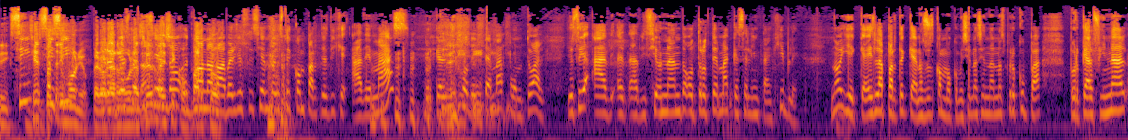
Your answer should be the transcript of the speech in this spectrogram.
Sí, sí, es patrimonio, pero, la regulación es No, no, no, a ver, yo estoy diciendo, estoy compartiendo, dije, además, porque él dijo de un tema puntual, yo estoy adicionando otro tema que es el intangible, ¿no? Y que es la parte que a nosotros como Comisión Nacional nos preocupa, porque al final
